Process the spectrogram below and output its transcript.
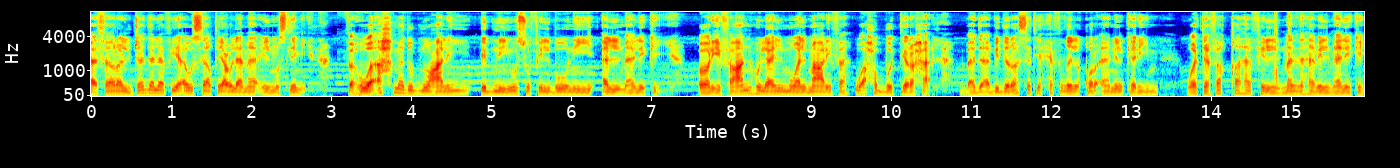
أثار الجدل في أوساط علماء المسلمين فهو أحمد بن علي بن يوسف البوني المالكي. عرف عنه العلم والمعرفة وحب الترحال. بدأ بدراسة حفظ القرآن الكريم وتفقه في المذهب المالكي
